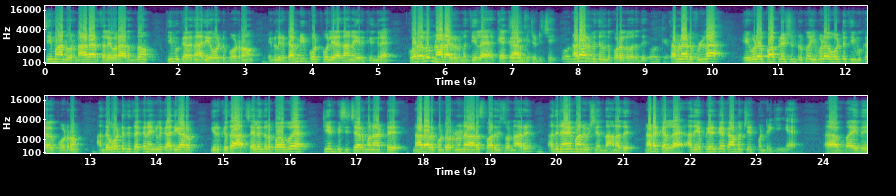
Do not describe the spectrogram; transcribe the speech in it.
சீமான் ஒரு நாடார் தலைவராக இருந்தோம். திமுக தான் அதிக ஓட்டு போடுறோம். எங்களுக்கு டம்மி போர்ட்போலியோ தானே இருக்குங்கிற குரலும் நாடார்கள் மத்தியில் கேட்க. ஆரம்பிச்சிடுச்சு. நாடார் மத்தியில் இந்த குரல் வருது. தமிழ்நாடு ஃபுல்லாக இவ்வளோ பாப்புலேஷன் இருக்கும். இவ்வளோ ஓட்டு திமுக போடுறோம். அந்த ஓட்டுக்கு தக்கன எங்களுக்கு அதிகாரம் இருக்குதா? சைலேந்திர பாபுவை டிஎன்பிசி சேர்மனாட்டு நாடார கொண்டு வரணும்னு ஆர்எஸ் பாரதி சொன்னார். அது நியாயமான விஷயம் தான் ஆனால் அது நடக்கல. அதை எப்போ எங்கே காமென்சேட் பண்ணிருக்கீங்க இது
